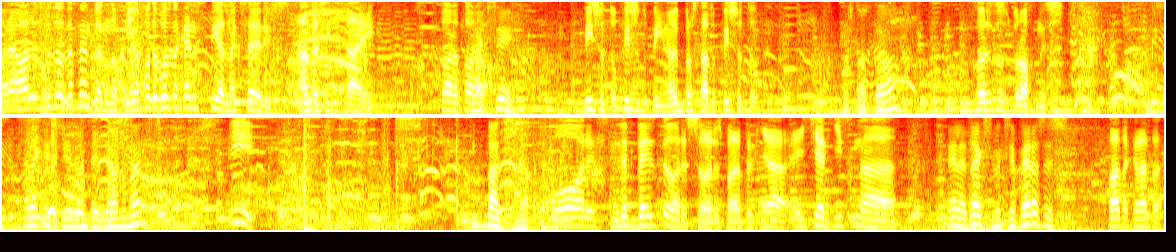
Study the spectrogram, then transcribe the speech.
Ωραία, ο άλλος δεν, το- δεν φαίνεται τον ενοχλεί, οπότε μπορείς να κάνεις steal, να ξέρεις. Αν δεν σε κοιτάει. Τώρα, τώρα. Εντάξει, Πίσω του, πίσω του πήγαινε, όχι μπροστά του, πίσω του. προσπαθώ. Χωρίς να σμπρώχνει. Έλα και εσύ εδώ τελειώνουμε. Ή, Τι bugs είναι αυτά; ώρες, δεν παίζετε ώρες-ώρες, πάντα, παιδιά. Έχει αρχίσει να. Έλα, εντάξει, με ξεπέρασες. Πάτα κράτα.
